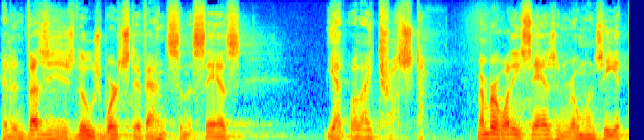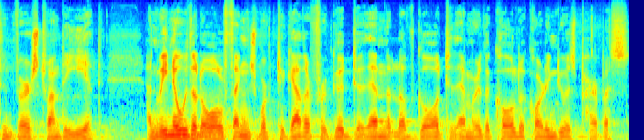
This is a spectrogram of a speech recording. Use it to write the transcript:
It envisages those worst events and it says, Yet will I trust him. Remember what he says in Romans 8 and verse 28. And we know that all things work together for good to them that love God, to them who are the called according to his purpose.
